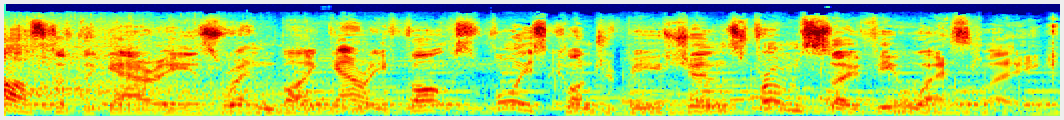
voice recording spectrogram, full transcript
Last of the Gary is written by Gary Fox, voice contributions from Sophie Westlake.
